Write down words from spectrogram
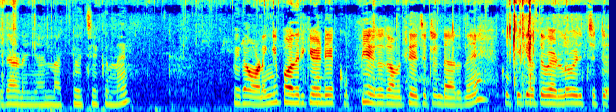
ഇതാണ് ഞാൻ നട്ടു വെച്ചേക്കുന്നത് അപ്പം ഇത് ഉണങ്ങിപ്പോതിരിക്കാൻ വേണ്ടി കുപ്പിയൊക്കെ കമത്തി വെച്ചിട്ടുണ്ടായിരുന്നേ. കുപ്പിക്കകത്ത് വെള്ളം ഒഴിച്ചിട്ട്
